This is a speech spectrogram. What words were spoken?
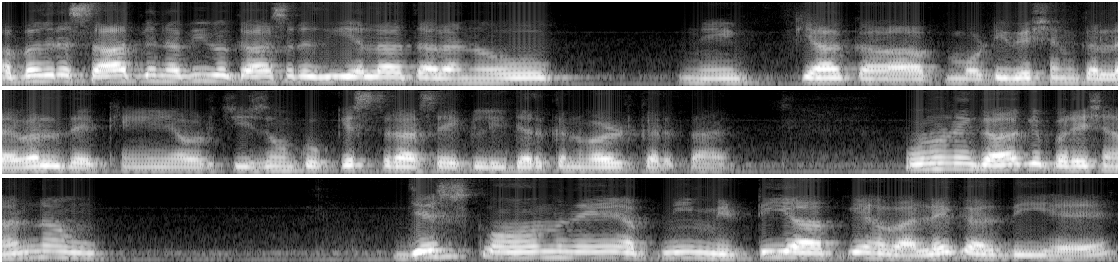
अब हज़रत साद बिन अबी वकास रज़ी अल्लाह तु ने क्या कहा? आप मोटिवेशन का लेवल देखें और चीज़ों को किस तरह से एक लीडर कन्वर्ट करता है। उन्होंने कहा कि परेशान ना हूँ। जिस कौम ने अपनी मिट्टी आपके हवाले कर दी है,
